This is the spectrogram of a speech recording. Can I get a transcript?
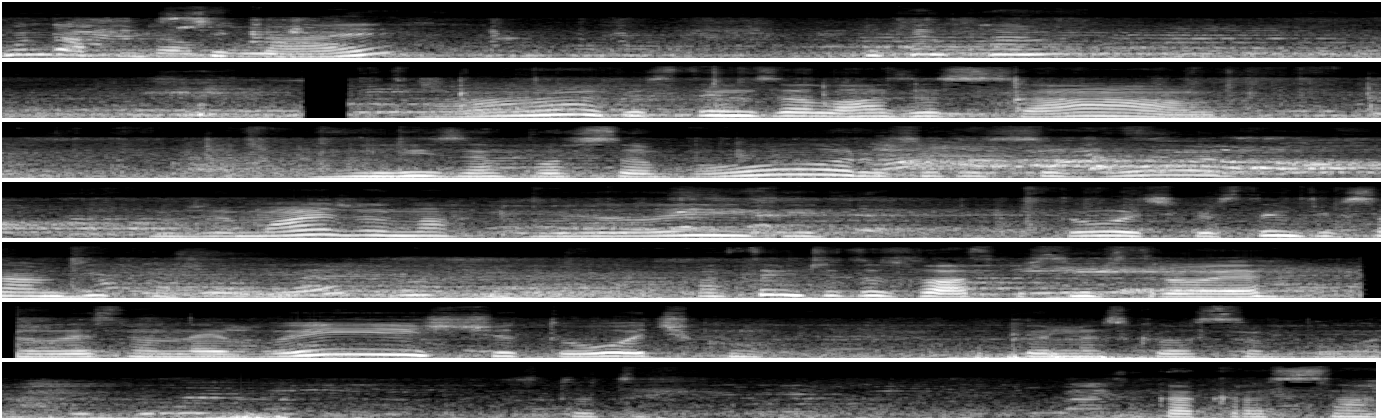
Hundertmeter. Чекай. Так, і з тим залазить сам. Ми ліземо по собору, це тут собор. Ми Вже майже на великій точці. З тим тих самим дітком вже є. А тим чи тут ласка всім строє. Жились на найвищу точку Кельнського собору. Тут така краса.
